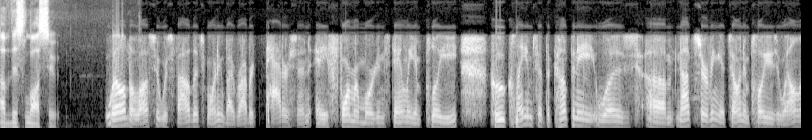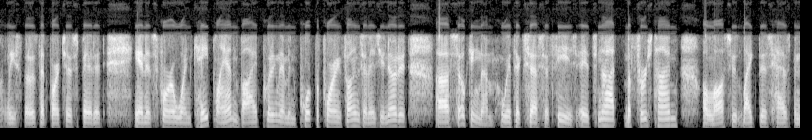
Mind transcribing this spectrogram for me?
of this lawsuit. Well, the lawsuit was filed this morning by Robert Patterson, a former Morgan Stanley employee, who claims that the company was um, not serving its own employees well, at least those that participated in its 401k plan, by putting them in poor performing funds and, as you noted, uh, soaking them with excessive fees. It's not the first time a lawsuit like this has been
